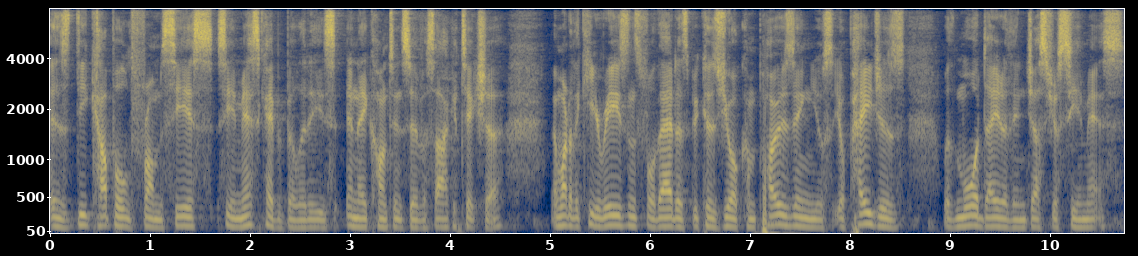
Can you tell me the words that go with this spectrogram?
is decoupled from CS, CMS capabilities in a content service architecture. And one of the key reasons for that is because you're composing your, your pages with more data than just your CMS.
